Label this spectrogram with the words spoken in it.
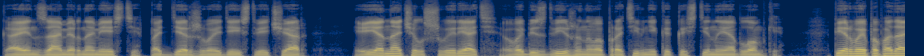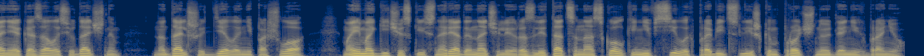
Каин замер на месте, поддерживая действие чар, и я начал швырять в обездвиженного противника костяные обломки. Первое попадание оказалось удачным, но дальше дело не пошло. Мои магические снаряды начали разлетаться на осколки, не в силах пробить слишком прочную для них броню.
